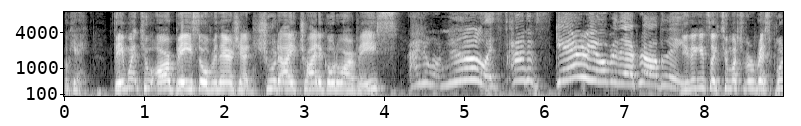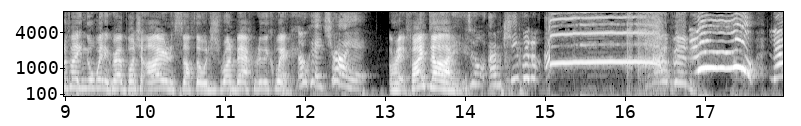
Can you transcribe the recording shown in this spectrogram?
Okay, they went to our base over there, Jen. Should I try to go to our base? I don't know. It's kind of scary over there, probably. Do you think it's like too much of a risk? What if I can go in and grab a bunch of iron and stuff though, and just run back really quick? okay, try it. All right, if I die, Don't. I'm keeping. Ah! What happened? No! No!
